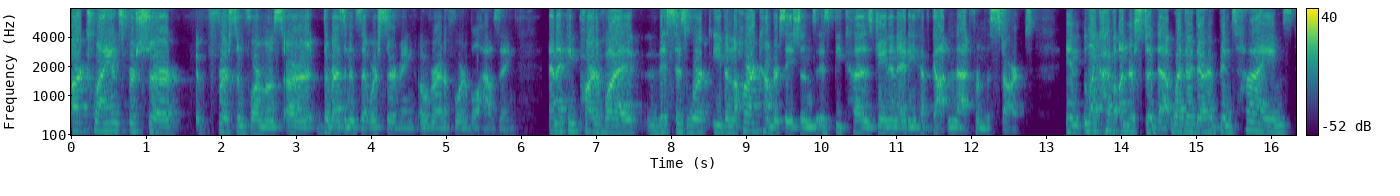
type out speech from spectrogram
our clients for sure, first and foremost, are the residents that we're serving over at Affordable Housing. And I think part of why this has worked, even the hard conversations, is because Jane and Eddie have gotten that from the start. And like have understood that, whether there have been times,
